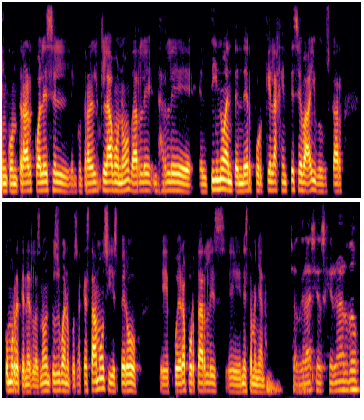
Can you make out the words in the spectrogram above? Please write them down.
encontrar cuál es el, encontrar el clavo, ¿no? Darle, darle el tino a entender por qué la gente se va y buscar cómo retenerlas, ¿no? Entonces, bueno, pues acá estamos y espero eh, poder aportarles eh, en esta mañana. Muchas gracias, Gerardo.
